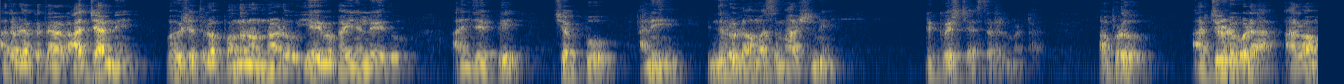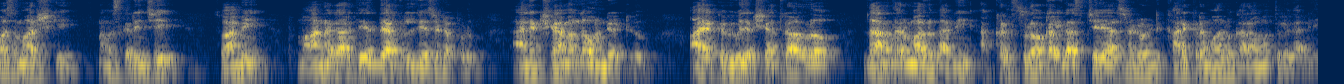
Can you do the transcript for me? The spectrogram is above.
అతడు యొక్క తన రాజ్యాన్ని భవిష్యత్తులో పొందనున్నాడు. ఏమి భయం లేదు అని చెప్పి చెప్పు అని ఇందులో లోమస మహర్షిని రిక్వెస్ట్ చేస్తాడనమాట అప్పుడు అర్జునుడు కూడా ఆ లోమస మహర్షికి నమస్కరించి స్వామి మా అన్నగారు తీర్థయాత్రలు చేసేటప్పుడు ఆయన క్షేమంగా ఉండేట్లు ఆ యొక్క వివిధ క్షేత్రాల్లో దాన ధర్మాలు కానీ అక్కడ లోకల్గా చేయాల్సినటువంటి కార్యక్రమాలు కరామతులు కానీ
